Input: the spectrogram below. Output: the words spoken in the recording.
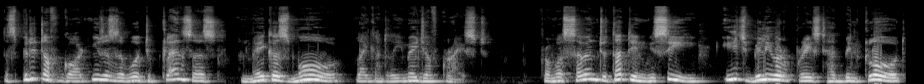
the Spirit of God uses the Word to cleanse us and make us more like unto the image of Christ. From verse 7 to 13, we see each believer priest had been clothed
